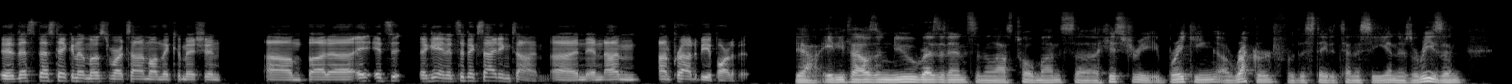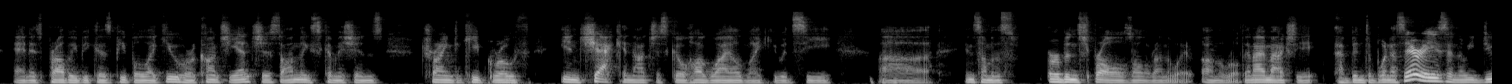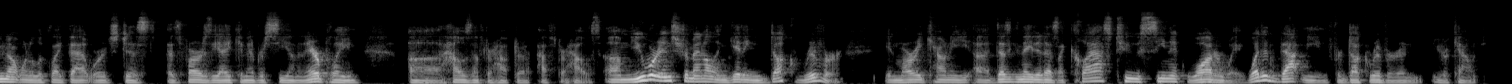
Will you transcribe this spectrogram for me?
yeah, that's that's taken up most of our time on the commission. Um, but uh, it, it's again, it's an exciting time, uh, and, and I'm I'm proud to be a part of it. Yeah, 80,000 new residents in the last 12 months. Uh, history breaking a record for the state of Tennessee. And there's a reason. And it's probably because people like you who are conscientious on these commissions trying to keep growth in check and not just go hog wild like you would see uh, in some of the urban sprawls all around the way on the world. And I'm actually have been to Buenos Aires, and we do not want to look like that, where it's just as far as the eye can ever see on an airplane, uh, house after after after house. Um, you were instrumental in getting Duck River in Maury County uh, designated as a Class Two scenic waterway. What did that mean for Duck River in your county?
